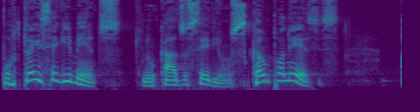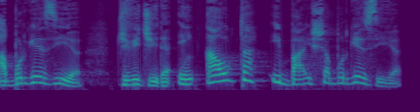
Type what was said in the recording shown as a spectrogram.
por três segmentos, que no caso seriam os camponeses, a burguesia, dividida em alta e baixa burguesia,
